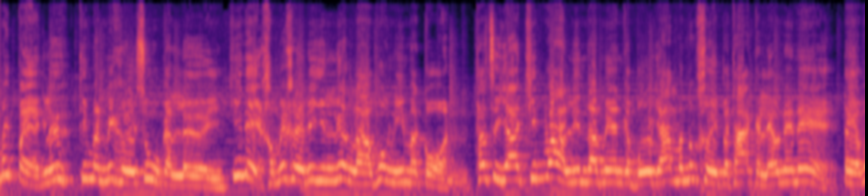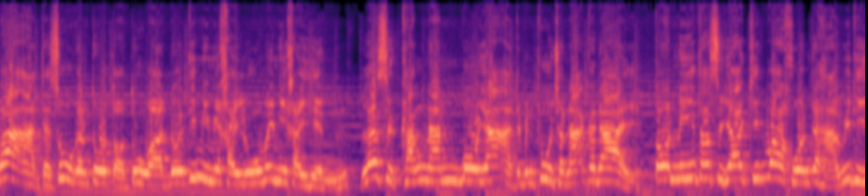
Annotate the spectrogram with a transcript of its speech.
ไม่แปลกหรือที่มันไม่เคยสู้กันเลยฮิเดะเขาไม่เคยได้ยินเรื่องราวพวกนี้มาก่อน ทัศยะคิดว่าลินดาแมนกับโบยะมันต้องเคยปะทะกันแล้วแน่ๆ แต่ว่าอาจจะสู้กันตัวต่อตัว โดยที่ไม่มีใครรู้ไม่มีใครเห็น และศึกครั้งนั้นโบยะอาจจะเป็นผู้ชนะก็ได้ ตอนนี้ทัศยะคิดว่าควรจะหาวิธี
